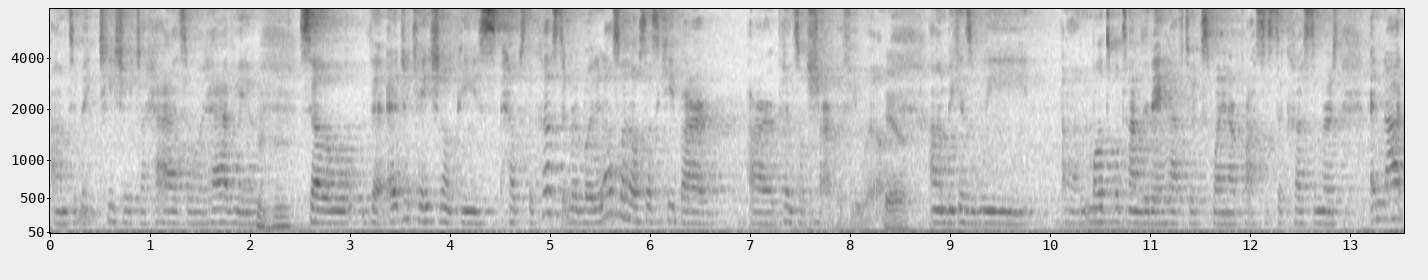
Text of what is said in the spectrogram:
um, to make T-shirts or hats or what have you. Mm-hmm. So the educational piece helps the customer, but it also helps us keep our our pencil sharp, if you will, Yeah. um, because we um, multiple times a day have to explain our process to customers, and not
